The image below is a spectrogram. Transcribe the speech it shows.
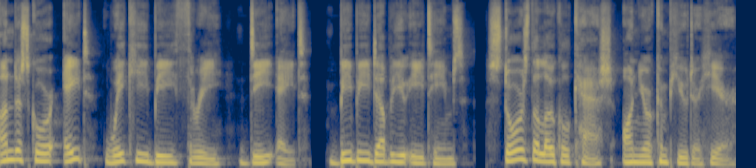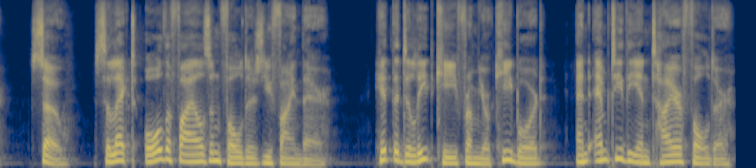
underscore 8 wiki b3 d8 bbwe teams stores the local cache on your computer here. So, select all the files and folders you find there. Hit the delete key from your keyboard and empty the entire folder.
